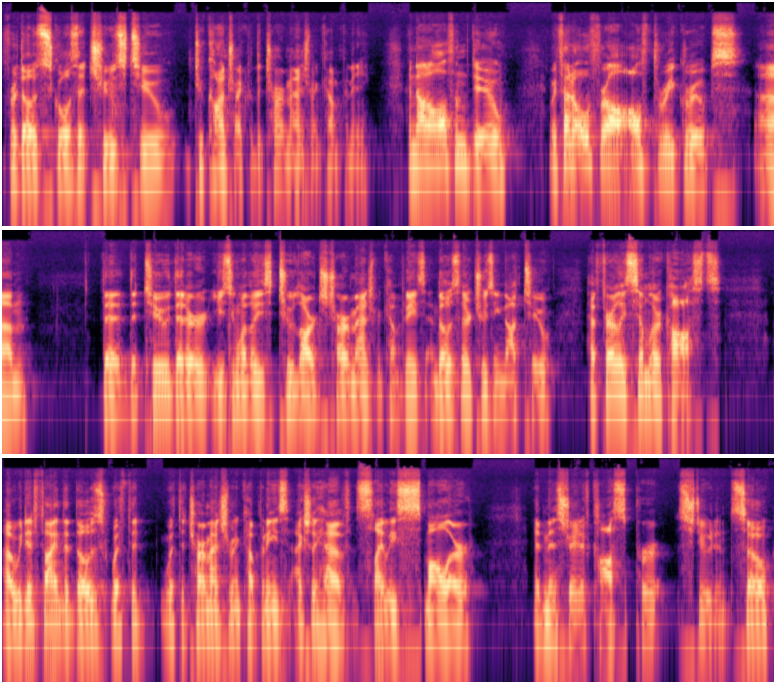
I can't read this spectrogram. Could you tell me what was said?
for those schools that choose to to contract with the charter management company, and not all of them do. We found overall all three groups, um, the the two that are using one of these two large charter management companies, and those that are choosing not to, have fairly similar costs. Uh, we did find that those with the with the charter management companies actually have slightly smaller administrative costs per student. So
